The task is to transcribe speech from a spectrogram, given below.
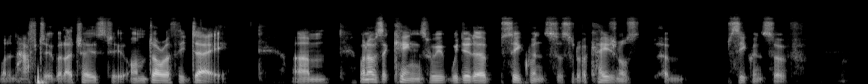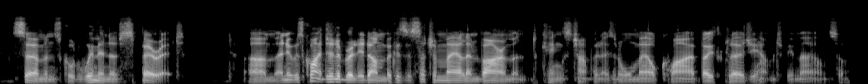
well, I didn't have to, but I chose to on Dorothy Day. Um, when I was at King's, we we did a sequence, a sort of occasional um, sequence of sermons called Women of Spirit. Um, and it was quite deliberately done because it's such a male environment. King's Chapel is an all-male choir. Both clergy happen to be male, so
